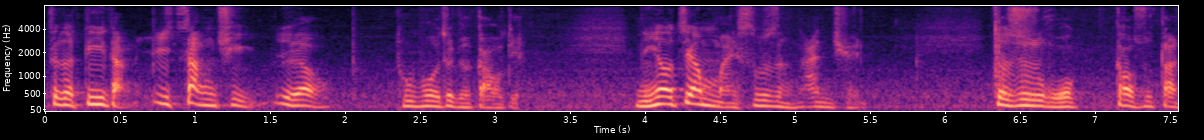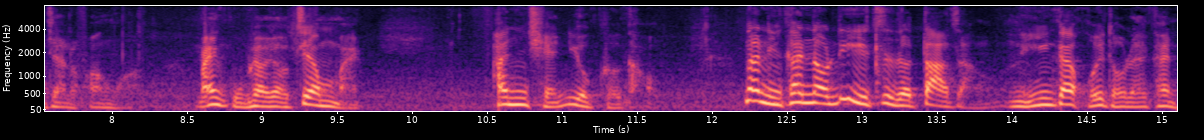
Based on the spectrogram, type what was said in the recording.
这个低档一上去又要突破这个高点，你要这样买是不是很安全？这是我告诉大家的方法，买股票要这样买，安全又可靠。那你看到励志的大涨，你应该回头来看，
